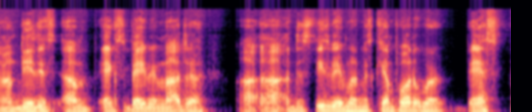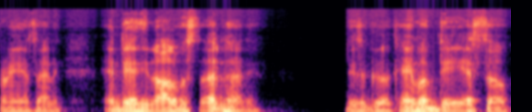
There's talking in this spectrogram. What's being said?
um did Diddy's um ex baby mother, uh, uh, deceased baby mother, Miss Kim Porter, were best friends, honey. And then you know, all of a sudden, honey this girl came up dead. So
